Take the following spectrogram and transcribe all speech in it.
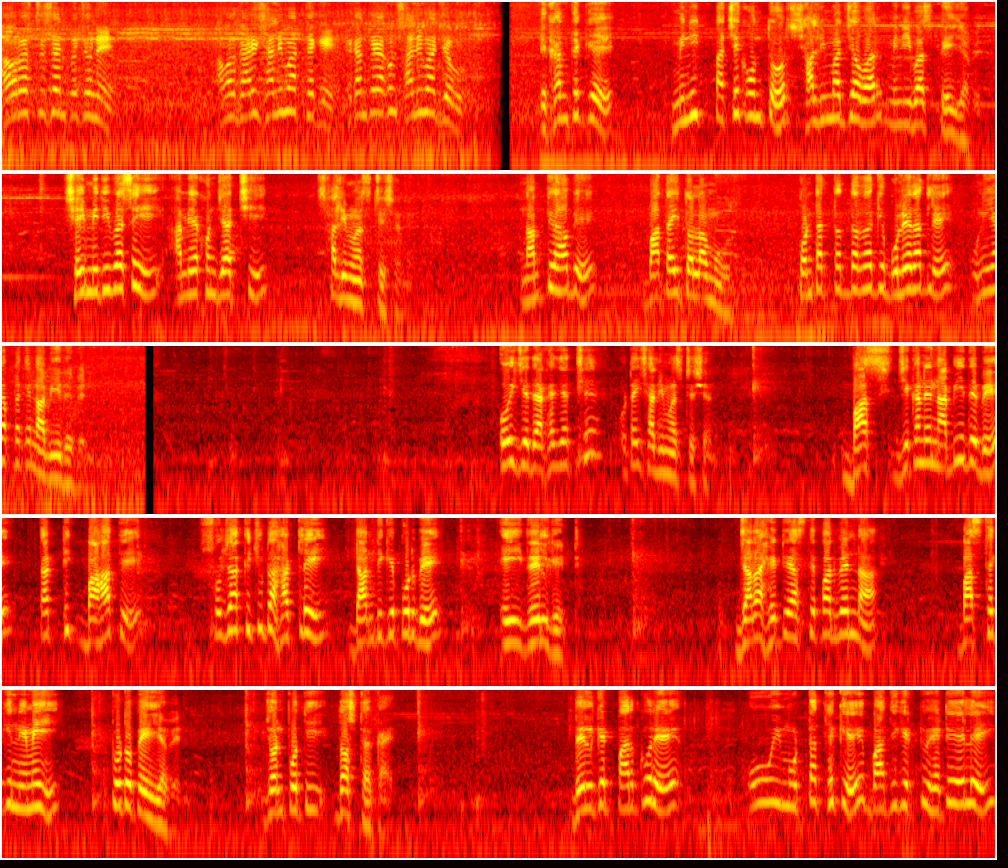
Howrah station পেছনে, আমার গাড়ি শালিমার থেকে, এখান থেকে এখন শালিমার যাব। এখান থেকে মিনিট পাঁচেক অন্তর শালিমার যাওয়ার মিনি বাস পেয়ে যাবে। সেই মিনি বাসেই আমি এখন যাচ্ছি শালিমার স্টেশনে। নামতে হবে বাতাইতলা মোড়। কন্ট্রাক্টর দাদাকে বলে রাখলে উনি আপনাকে নামিয়ে দেবেন। ওই যে দেখা যাচ্ছে, ওটাই শালিমার স্টেশন। বাস যেখানে নামিয়ে দেবে, তার ঠিক বাহাতে সোজা কিছুটা হাঁটলেই ডান দিকে পড়বে এই রেলগেট যারা হেঁটে আসতে পারবেন না, বাস থেকে নেমেই টোটো পেয়ে যাবেন, জনপ্রতি দশ টাকায়। রেলগেট পার করে ওই মোড়টা থেকে বাদিকে একটু হেঁটে এলেই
